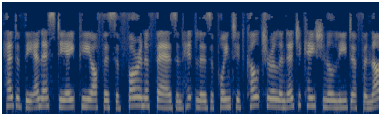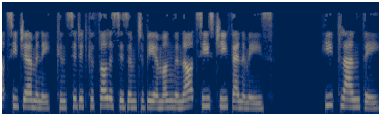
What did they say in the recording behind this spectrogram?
head of the NSDAP Office of Foreign Affairs and Hitler's appointed cultural and educational leader for Nazi Germany, considered Catholicism to be among the Nazis' chief enemies. He planned the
